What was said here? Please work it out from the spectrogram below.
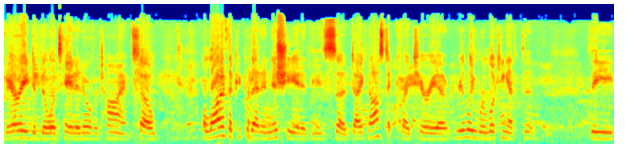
very debilitated over time. So, a lot of the people that initiated these uh, diagnostic criteria really were looking at the the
